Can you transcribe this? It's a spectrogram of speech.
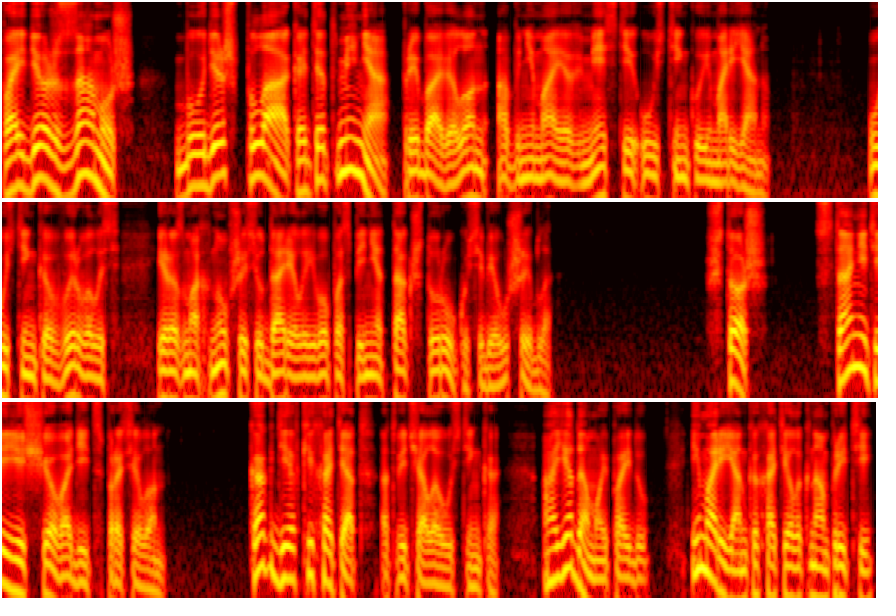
«Пойдешь замуж, «Будешь плакать от меня», — прибавил он, обнимая вместе Устеньку и Марьяну. Устенька вырвалась и, размахнувшись, ударила его по спине так, что руку себе ушибла. «Что ж, станете еще водить?» — спросил он. «Как девки хотят», — отвечала Устенька. «А я домой пойду. И Марьянка хотела к нам прийти».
